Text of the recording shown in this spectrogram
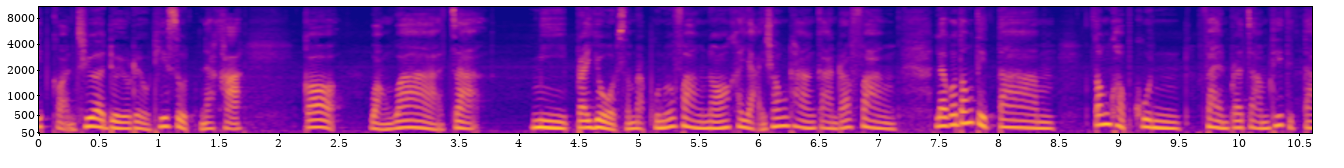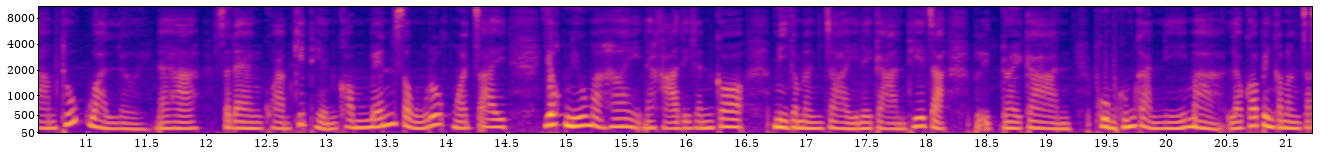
คิดก่อนเชื่อโดยเร็วที่สุดนะคะ ก็หวังว่าจะมีประโยชน์สำหรับคุณผู้ฟังเนาะขยายช่องทางการรับฟัง แล้วก็ต้องติดตามต้องขอบคุณแฟนประจำที่ติดตามทุกวันเลยนะคะ แสดงความคิดเห็นคอมเมนต์ส่งรูปหัวใจยกนิ้วมาให้นะคะ ดิฉันก็มีกำลังใจในการที่จะผลิตรายการภูมิคุ้มกันนี้มา แล้วก็เป็นกำลังใจ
